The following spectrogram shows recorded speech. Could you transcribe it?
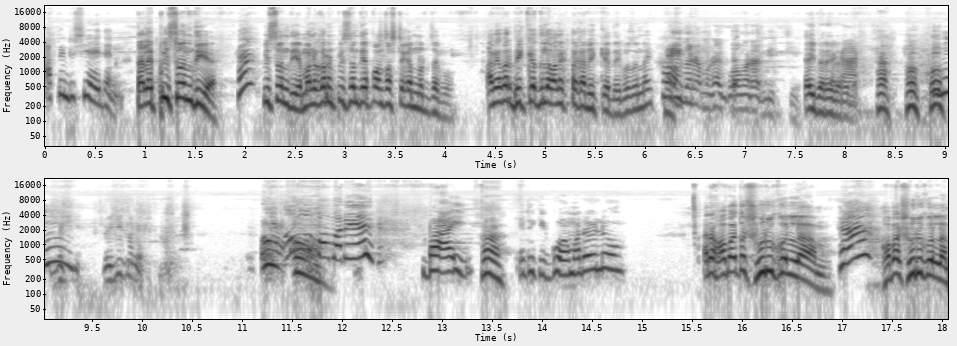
আপনি একটু শিয়াই দেন। তাহলে পিছন দিয়ে হ্যাঁ? পিছন দিয়ে মনে করেন পিছন দিয়ে পঞ্চাশ টাকার নোট যাব। আমি আবার ভিক্ষা দিলে অনেক টাকা ভিক্ষা দেয় নাই? এইবারে মনে হয় গোয়া মারা দিচ্ছে। এইবার এইবার এইবার। হ্যাঁ হ্যাঁ, হ্যাঁ, বেশি- বেশি করে। বাবারে! ভাই হ্যাঁ। এটা কি গুয়া মারা হইল? আরে হবাই তো শুরু করলাম। হ্যাঁ? হবা শুরু করলাম।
